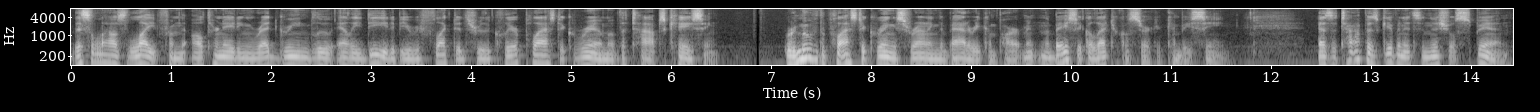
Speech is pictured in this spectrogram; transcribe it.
This allows light from the alternating red, green, blue LED to be reflected through the clear plastic rim of the top's casing. Remove the plastic ring surrounding the battery compartment and the basic electrical circuit can be seen. As the top is given its initial spin,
